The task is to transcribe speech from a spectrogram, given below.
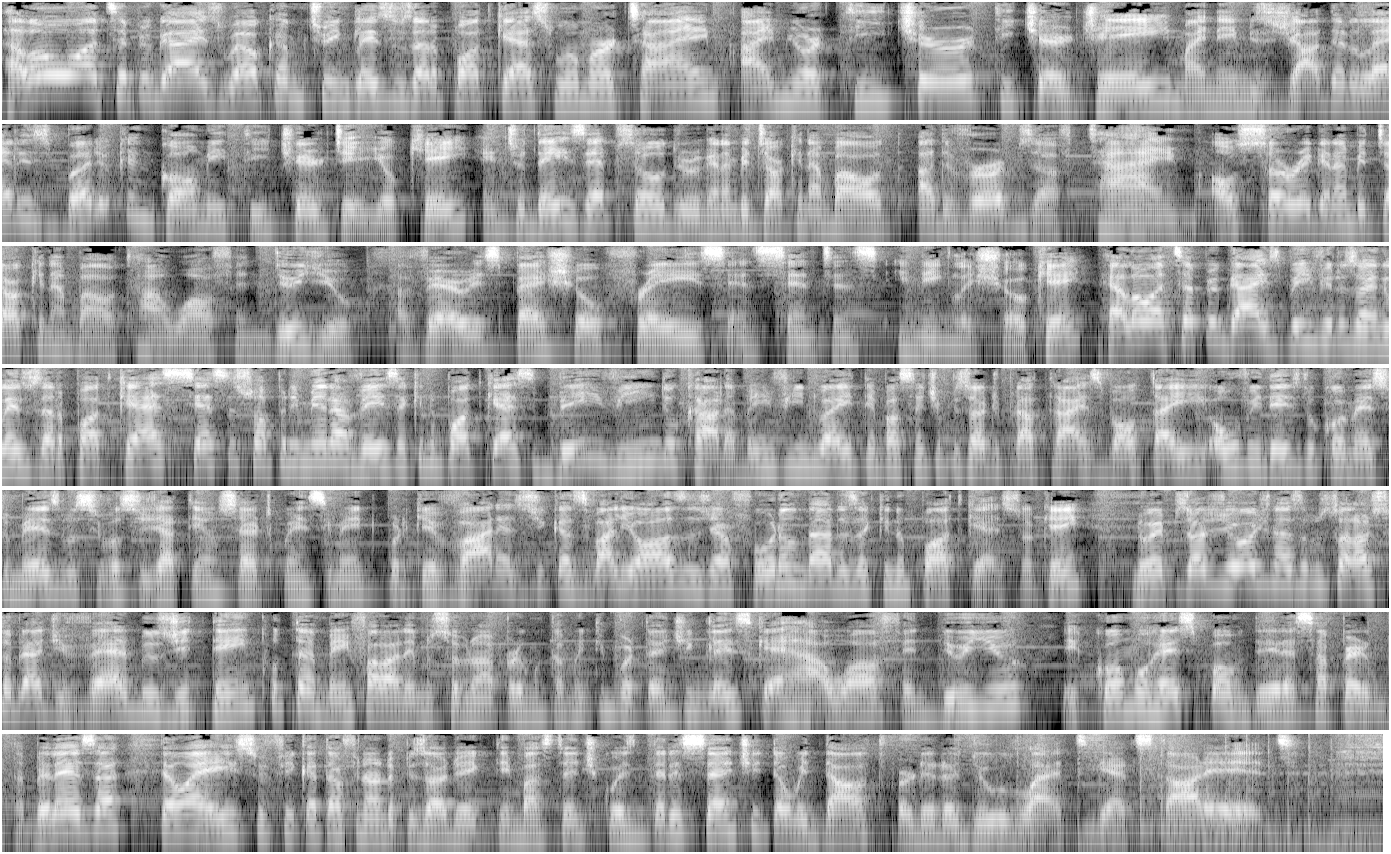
Hello, what's up, you guys? Welcome to Inglês do Zero podcast one more time. I'm your teacher, Teacher J. My name is Jader Leris, but you can call me Teacher J, okay? In today's episode, we're gonna be talking about adverbs of time. Also, we're gonna be talking about how often do you, a very special phrase and sentence in English, okay? Hello, what's up, you guys? Bem-vindos ao Inglês do Zero podcast. Se essa é a sua primeira vez aqui no podcast, bem-vindo, cara. Bem-vindo aí, tem bastante episódio para trás. Volta aí, ouve desde o começo mesmo, se você já tem um certo conhecimento, porque várias dicas valiosas já foram dadas aqui no podcast, ok? No episódio de hoje nós vamos falar sobre advérbios de tempo, também falaremos sobre uma pergunta muito importante em inglês que é How often do you? e como responder essa pergunta, beleza? Então é isso, fica até o final do episódio aí que tem bastante coisa interessante, então without further ado, let's get started!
